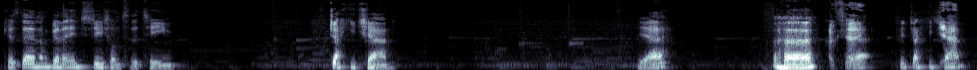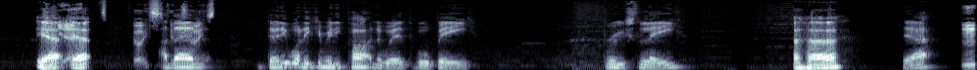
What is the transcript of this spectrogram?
because then I'm going to introduce onto the team Jackie Chan. Yeah, Uh-huh. Okay. yeah, for Jackie Yeah. Chan. Yeah, Yeah. yeah. Choice. And good then choice. the only one he can really partner with will be Bruce Lee. Uh-huh. Yeah, Mhm.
